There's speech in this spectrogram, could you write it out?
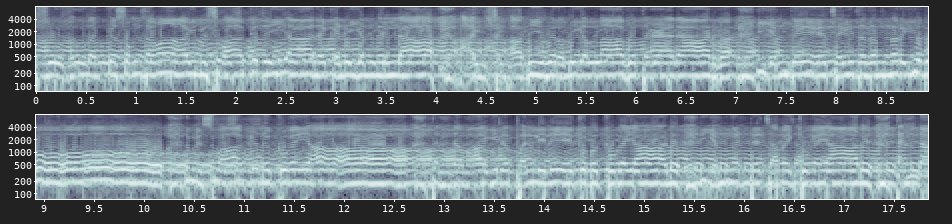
റസൂലൊക്കെ സ്വന്തമായി മിസ്വാക്ക് ചെയ്യാൻ കഴിയുന്നില്ല. ആയിഷ ബീബി റളിയല്ലാഹു തആല അൻഹ എന്തേ ചെയ്തതെന്നറിയുമോ? മിസ്വാക്ക് എടുക്കുകയാ. തന്റെ വായിൽ പല്ലിലേക്ക് വെക്കുകയാണ്. എന്നിട്ട് ചവയ്ക്കുകയാണ്. തന്റെ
